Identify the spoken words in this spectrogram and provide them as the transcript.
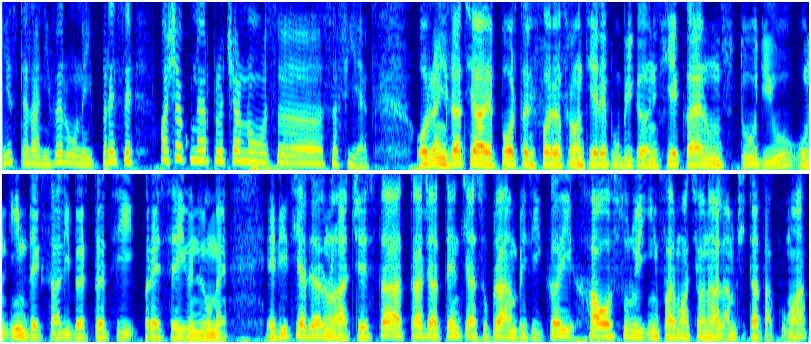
este la nivelul unei prese, așa cum ne-ar plăcea nouă să, să fie. Organizația Reporteri Fără Frontiere publică în fiecare an un studiu, un index al libertății presei în lume. Ediția de anul acesta atrage atenția asupra amplificării haosului informațional. Am citat acum.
